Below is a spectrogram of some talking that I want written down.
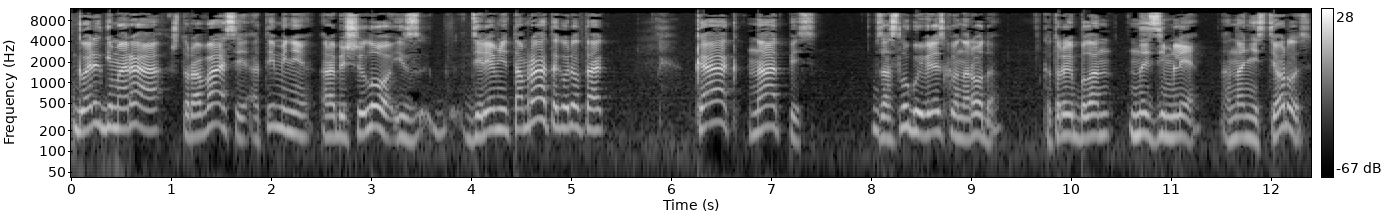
говорит Гимара, что Раваси от имени Рабишило из деревни Тамрата говорил так. Как надпись в заслугу еврейского народа, которая была на земле, она не стерлась,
